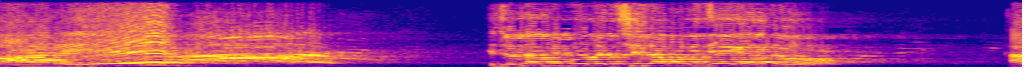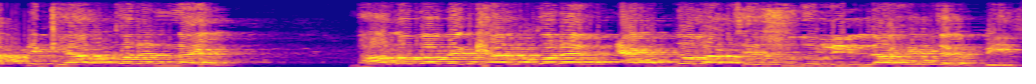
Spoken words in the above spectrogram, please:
পারে। এজন্য আমি বলেছিলাম ওই জায়গাতেও, আপনি খেয়াল করেন নাই, ভালোভাবে খেয়াল করেন, একদল আছে শুধু লিল্লাহে তাকবীর।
